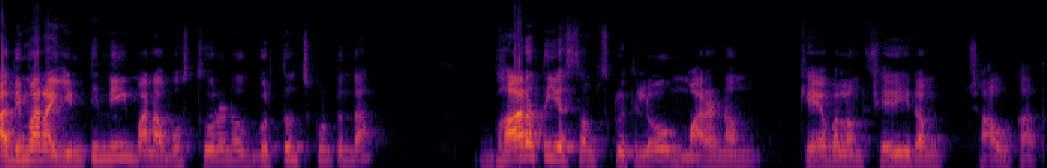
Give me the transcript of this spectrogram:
అది మన ఇంటిని మన వస్తువులను గుర్తుంచుకుంటుందా? భారతీయ సంస్కృతిలో మరణం కేవలం శరీరం చావు కాదు.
